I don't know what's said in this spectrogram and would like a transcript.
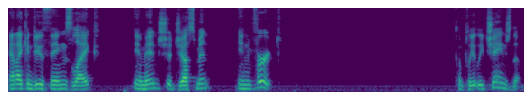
And I can do things like image adjustment, invert. Completely change them.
